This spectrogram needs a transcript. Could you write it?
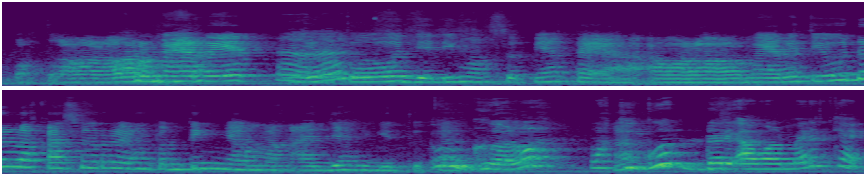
waktu awal-awal merit Heeh. gitu jadi maksudnya kayak awal-awal merit ya udahlah kasur yang penting nyaman aja gitu kan enggak lah. Laki gue dari awal merit kayak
